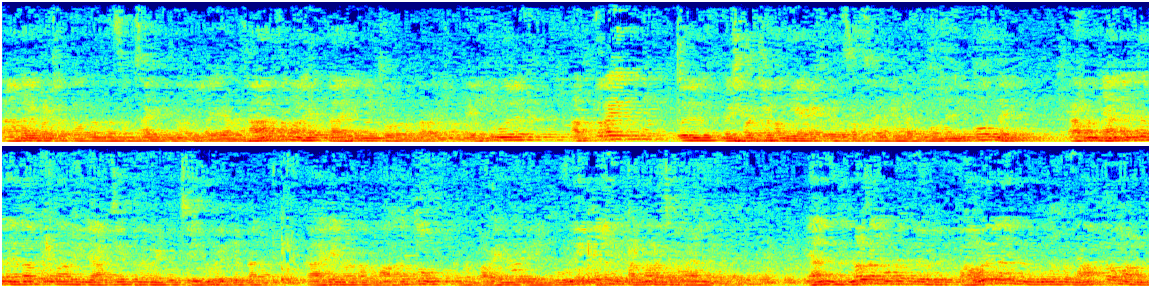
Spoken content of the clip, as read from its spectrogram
താമരപക്ഷത്തോ നിന്ന് സംസാരിക്കുന്നവരില്ല. യഥാർത്ഥമായ കാര്യങ്ങൾ തുറന്ന് പറയുന്നുണ്ട്. എനിക്ക് പോലും അത്രയും ഒരു നിഷ്പക്ഷമതിയായിട്ട് സംസാരിക്കാൻ പറ്റുമോന്ന് എനിക്ക് തോന്നുന്നില്ല. കാരണം ഞാൻ എന്റെ നേതാക്കന്മാർ ഈ രാജ്യത്തിന് വേണ്ടി ചെയ്തു വെക്കുന്ന കാര്യങ്ങളുടെ മഹത്വം എന്ന് പറയുന്നത് എനിക്ക് ഒരിക്കലും കണ്ണടച്ച് പറയാൻ ഞാൻ നിങ്ങളുടെ കൂട്ടത്തിൽ ഒരു പൗരനായി നിന്നുകൊണ്ട് മാത്രമാണ്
